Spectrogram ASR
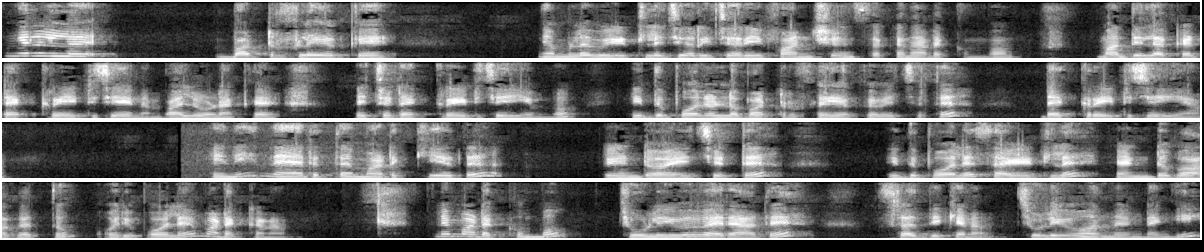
ഇങ്ങനെയുള്ള ബട്ടർഫ്ലൈ ഒക്കെ നമ്മളെ വീട്ടിൽ ചെറിയ ചെറിയ ഫങ്ഷൻസ് ഒക്കെ നടക്കുമ്പം മതിലൊക്കെ ഡെക്കറേറ്റ് ചെയ്യണം ബലൂണൊക്കെ വെച്ച് ഡെക്കറേറ്റ് ചെയ്യുമ്പം ഇതുപോലുള്ള ബട്ടർഫ്ലൈ ഒക്കെ വെച്ചിട്ട് ഡെക്കറേറ്റ് ചെയ്യാം. ഇനി നേരത്തെ മടക്കിയത് വീണ്ടും അയച്ചിട്ട് ഇതുപോലെ സൈഡിൽ രണ്ട് ഭാഗത്തും ഒരുപോലെ മടക്കണം. പിന്നെ മടക്കുമ്പോൾ ചുളിവ് വരാതെ ശ്രദ്ധിക്കണം. ചുളിവ് വന്നിട്ടുണ്ടെങ്കിൽ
